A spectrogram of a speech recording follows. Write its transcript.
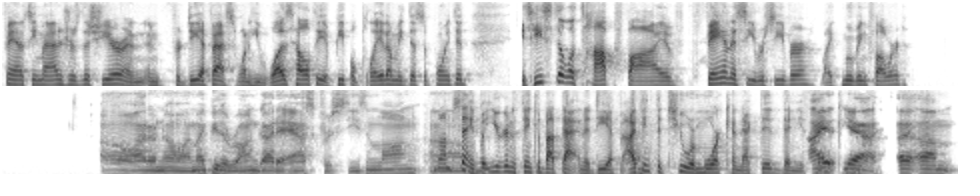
fantasy managers this year. And, and for DFS, when he was healthy, if people played him, he disappointed. Is he still a top five fantasy receiver, like moving forward? Oh, I don't know. I might be the wrong guy to ask for season long. Um, I'm saying, but um, you're going to think about that in a DFS. I think the two are more connected than you think. I, yeah. Uh, um,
